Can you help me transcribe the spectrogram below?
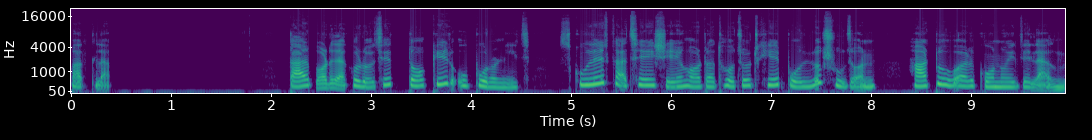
পাতলা। তারপরে দেখো রয়েছে ত্বকের উপর নিচ। স্কুলের কাছে এসে হঠাৎ হোঁচট খেয়ে পড়ল সুজন। হাঁটু আর কনুইতে লাগল।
